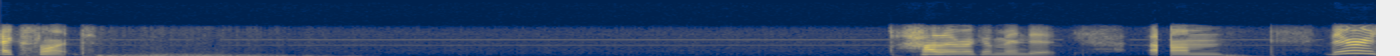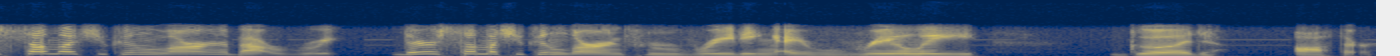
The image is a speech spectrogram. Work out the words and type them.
Excellent. Highly recommend it. Um, there is so much you can learn about. Re- there is so much you can learn from reading a really good author.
